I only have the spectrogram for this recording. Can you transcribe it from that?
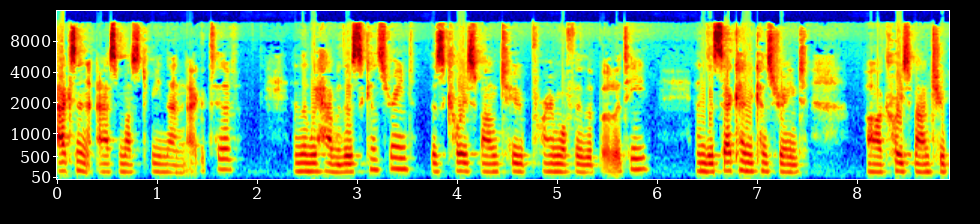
X and S must be non-negative. And then we have this constraint. This corresponds to primal feasibility. And the second constraint uh, correspond to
